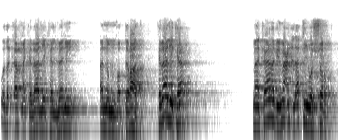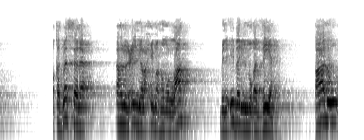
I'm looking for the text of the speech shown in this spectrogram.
وذكرنا كذلك المني أنه مفطرات كذلك ما كان بمعنى الأكل والشرب. وقد مثل أهل العلم رحمهم الله بالإبر المغذية. قالوا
